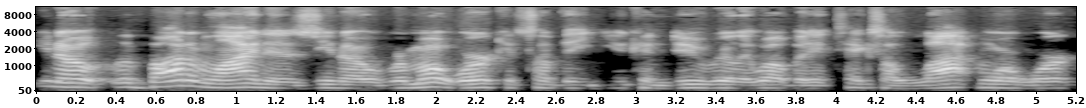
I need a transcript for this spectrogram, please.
you know, the bottom line is, you know, remote work is something you can do really well, but it takes a lot more work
